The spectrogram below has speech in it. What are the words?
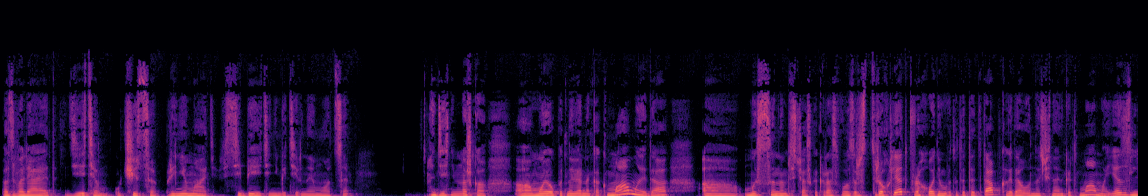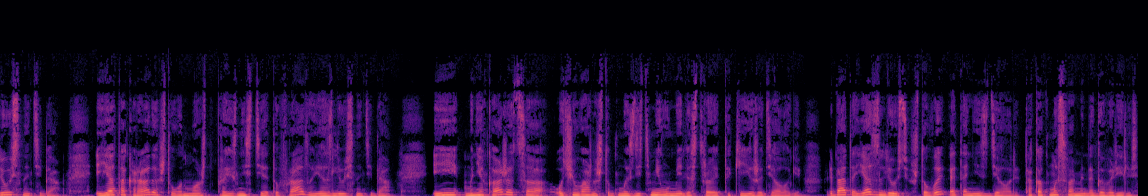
позволяет детям учиться принимать в себе эти негативные эмоции. Здесь немножко а, мой опыт, наверное, как мамы, да, мы с сыном сейчас как раз возраст трех лет проходим вот этот этап, когда он начинает говорить, мама, я злюсь на тебя. И я так рада, что он может произнести эту фразу, я злюсь на тебя. И мне кажется, очень важно, чтобы мы с детьми умели строить такие же диалоги. Ребята, я злюсь, что вы это не сделали, так как мы с вами договорились.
